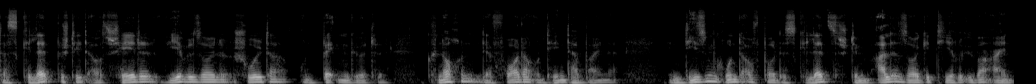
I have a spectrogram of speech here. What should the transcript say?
Das Skelett besteht aus Schädel, Wirbelsäule, Schulter und Beckengürtel, Knochen der Vorder- und Hinterbeine. In diesem Grundaufbau des Skeletts stimmen alle Säugetiere überein.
